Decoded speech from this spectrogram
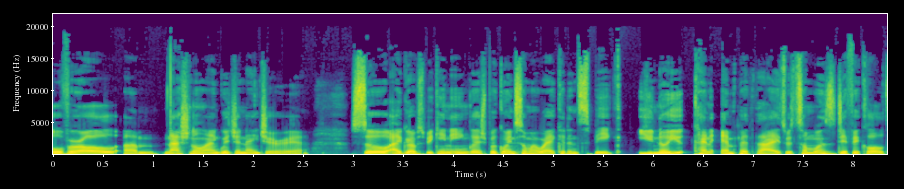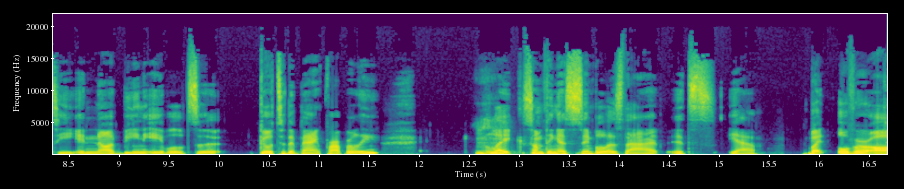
overall um, national language in Nigeria. So I grew up speaking English, but going somewhere where I couldn't speak, you know, you can empathize with someone's difficulty in not being able to go to the bank properly. Mhm. Like something as simple as that. It's, yeah. But overall,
